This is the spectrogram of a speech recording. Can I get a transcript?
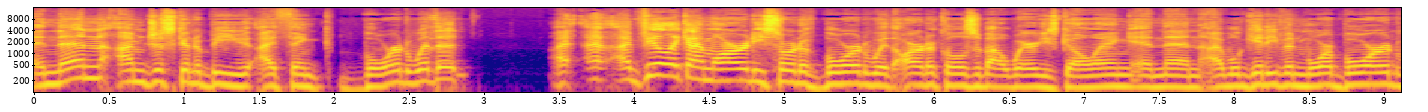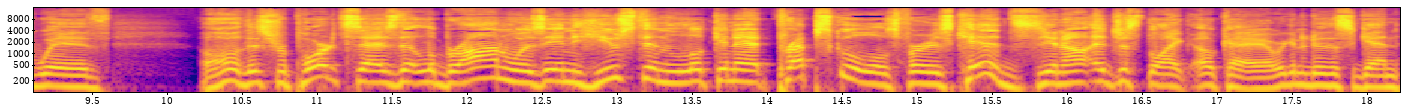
And then I'm just going to be, I think, bored with it. I, I feel like I'm already sort of bored with articles about where he's going. And then I will get even more bored with, oh, this report says that LeBron was in Houston looking at prep schools for his kids. You know, it's just like, okay, are we going to do this again?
